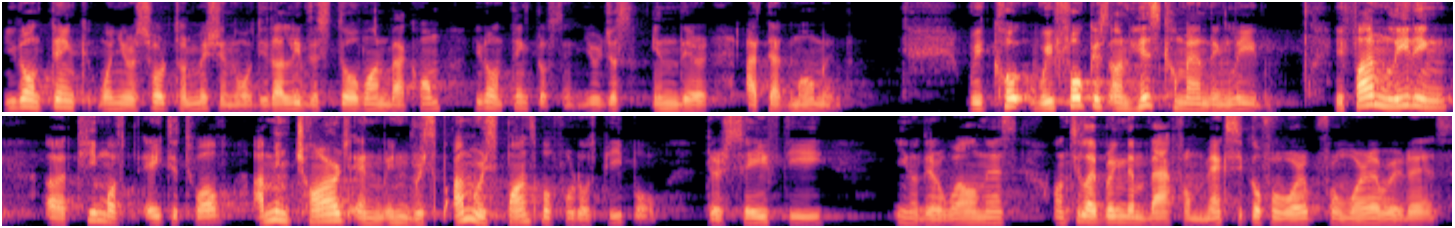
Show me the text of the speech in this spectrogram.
You don't think when you're a short-term mission, oh, did I leave the stove on back home? You don't think those things. You're just in there at that moment. We, co- we focus on his commanding lead. If I'm leading a team of 8 to 12, I'm in charge and in resp- I'm responsible for those people, their safety, you know, their wellness, until I bring them back from Mexico for where, from wherever it is.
